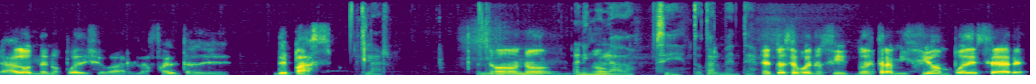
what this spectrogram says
¿a dónde nos puede llevar la falta de, paz? Claro. No, no. A ningún lado, sí, totalmente. Entonces, bueno, si nuestra misión puede ser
